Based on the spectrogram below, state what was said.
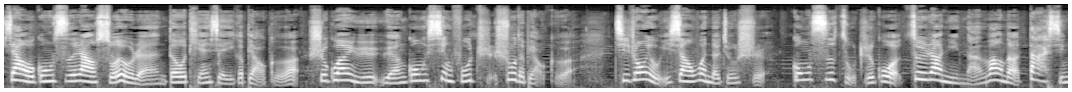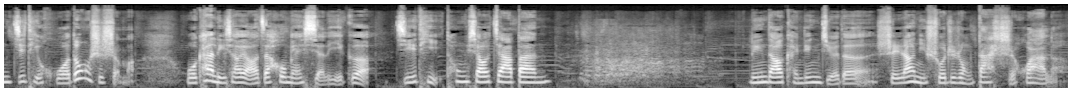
下午公司让所有人都填写一个表格是关于员工幸福指数的表格。其中有一项问的就是公司组织过最让你难忘的大型集体活动是什么？我看李逍遥在后面写了一个集体通宵加班。领导肯定觉得谁让你说这种大实话了？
